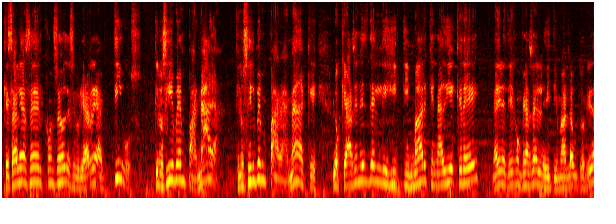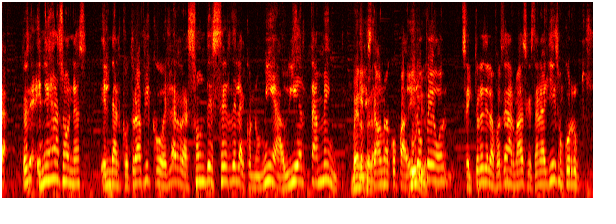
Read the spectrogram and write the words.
que sale a hacer consejos de seguridad reactivos, que no sirven para nada que no sirven para nada, que lo que hacen es legitimar que nadie cree, nadie le tiene confianza de legitimar la autoridad. Entonces, en esas zonas, el narcotráfico es la razón de ser de la economía abiertamente. Bueno, el Estado no ha copado. y lo peor, sectores de las Fuerzas Armadas que están allí son corruptos.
